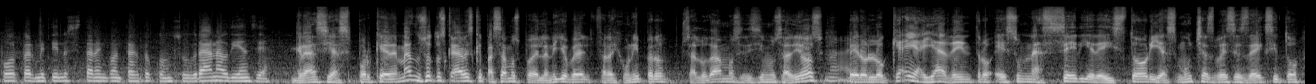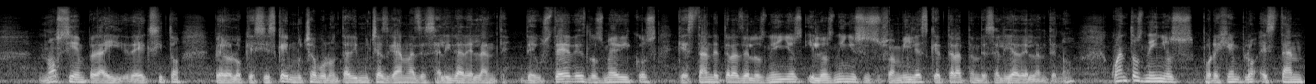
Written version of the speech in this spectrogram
por permitirnos estar en contacto con su gran audiencia. Gracias, porque además nosotros cada vez que pasamos por el anillo ver Fray Junípero, saludamos y decimos adiós, pero lo que hay allá adentro es una serie de historias, muchas veces de éxito, no siempre hay de éxito, pero lo que sí es que hay mucha voluntad y muchas ganas de salir adelante. De ustedes, los médicos que están detrás de los niños y los niños y sus familias que tratan de salir adelante, ¿no? ¿Cuántos niños, por ejemplo, están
